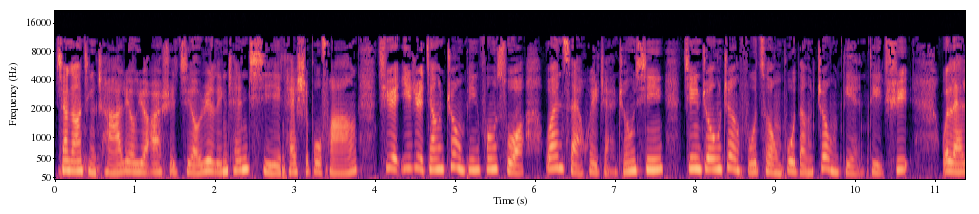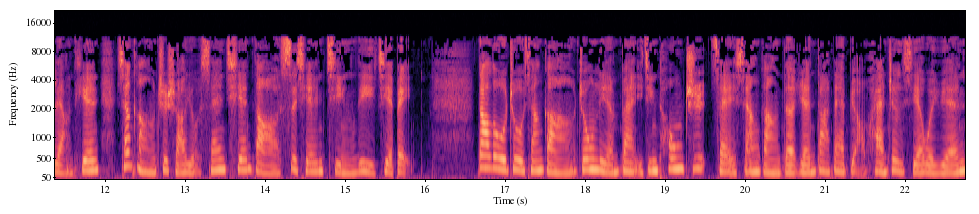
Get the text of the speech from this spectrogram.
香港警察六月二十九日凌晨起开始布防，七月一日将重兵封锁湾仔会展中心、金钟政府总部等重点地区。未来两天，香港至少有三千到四千警力戒备。大陆驻香港中联办已经通知，在香港的人大代表和政协委员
